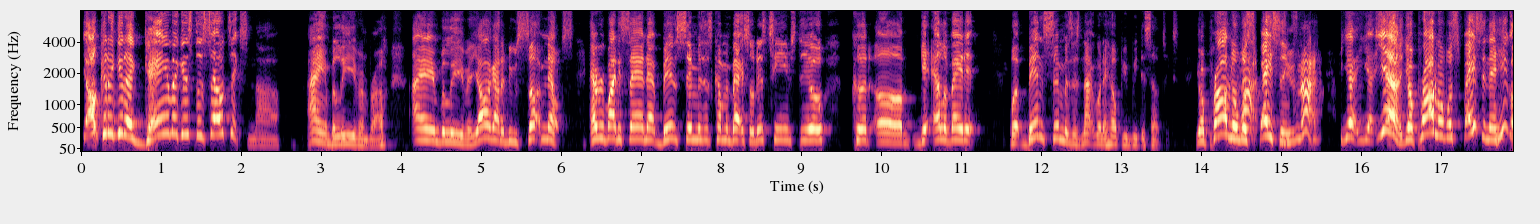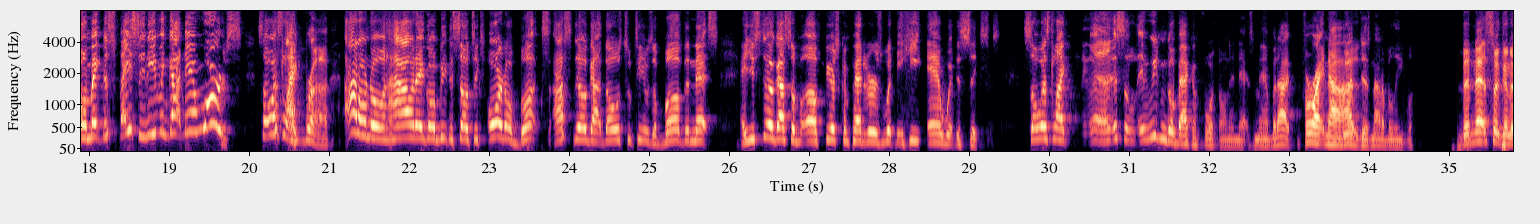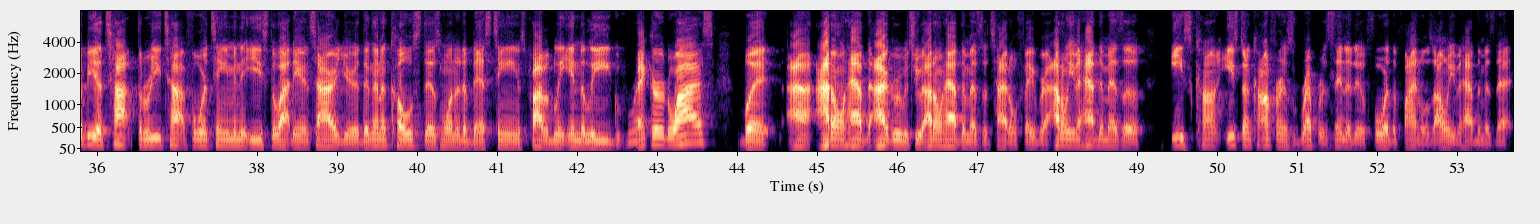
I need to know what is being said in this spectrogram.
Y'all couldn't get a game against the Celtics. Nah, I ain't believing, bro. I ain't believing. Y'all got to do something else. Everybody's saying that Ben Simmons is coming back, so this team still could uh, get elevated. But Ben Simmons is not going to help you beat the Celtics. Your problem was spacing. He's not. Yeah, yeah, yeah. Your problem was spacing, and he gonna make the spacing even goddamn worse. So it's like, bruh, I don't know how they gonna beat the Celtics or the Bucks. I still got those two teams above the Nets, and you still got some uh, fierce competitors with the Heat and with the Sixers. So it's like uh, it's a we can go back and forth on the Nets, man. But I for right now, I'm just not a believer. The Nets are going to be a top three, top four team in the East throughout the entire year. They're going to coast as one of the best teams, probably in the league record wise. But I, I don't have. I agree with you. I don't have them as a title favorite. I don't even have them as a East Con- Eastern Conference representative for the finals. I don't even have them as that.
